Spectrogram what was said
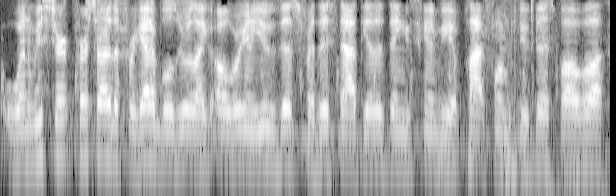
when we start, first started the Forgettables, we were like, oh, we're going to use this for this, that, the other thing. It's going to be a platform to do this, blah, blah, blah.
